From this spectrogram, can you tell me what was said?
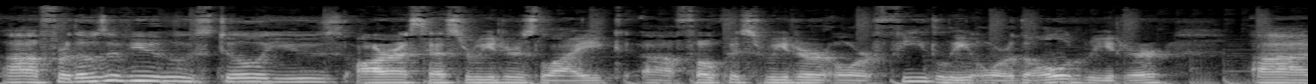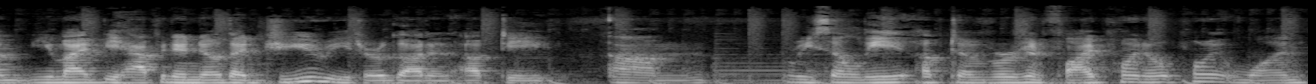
Uh, for those of you who still use RSS readers like uh, Focus Reader or Feedly or the old reader, um, you might be happy to know that G Reader got an update um, recently up to version 5.0.1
